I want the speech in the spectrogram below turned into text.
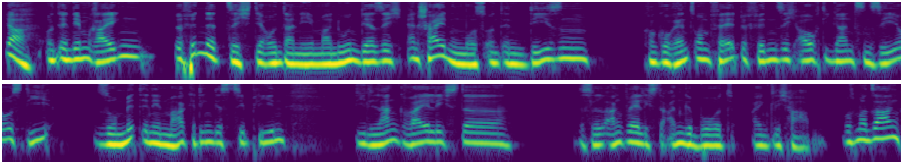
Ja, und in dem Reigen befindet sich der Unternehmer nun, der sich entscheiden muss. Und in diesem Konkurrenzumfeld befinden sich auch die ganzen SEOs, die somit in den Marketingdisziplinen die langweiligste, das langweiligste Angebot eigentlich haben. Muss man sagen.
